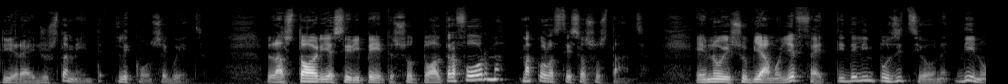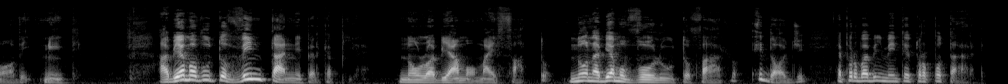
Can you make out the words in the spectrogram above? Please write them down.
direi giustamente, le conseguenze. La storia si ripete sotto altra forma, ma con la stessa sostanza, e noi subiamo gli effetti dell'imposizione di nuovi miti. Abbiamo avuto vent'anni per capire, non lo abbiamo mai fatto, non abbiamo voluto farlo ed oggi è probabilmente troppo tardi.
